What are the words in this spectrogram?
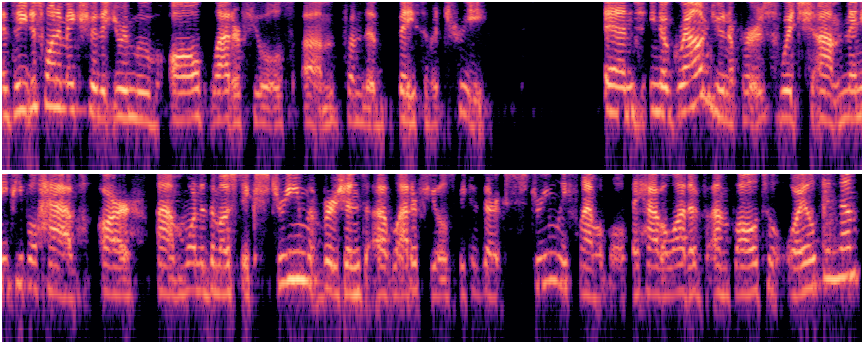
And so you just want to make sure that you remove all ladder fuels um, from the base of a tree. And, you know, ground junipers, which um, many people have, are um, one of the most extreme versions of ladder fuels because they're extremely flammable. They have a lot of um, volatile oils in them,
